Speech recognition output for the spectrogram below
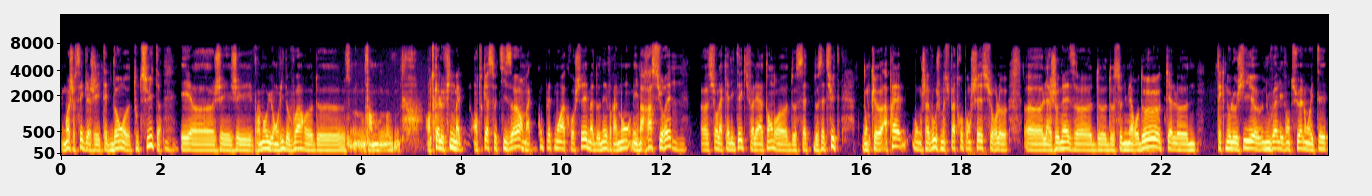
moi je sais que là j'ai été dedans tout de suite et j'ai vraiment eu envie de voir de, enfin en tout cas, le film, en tout cas, ce teaser m'a complètement accroché, m'a donné vraiment, mais il m'a rassuré mhm. euh, sur la qualité qu'il fallait attendre euh, de cette, de cette suite. Donc euh, après, bon, j'avoue, je me suis pas trop penché sur le, la genèse de, de, ce numéro 2, quelles technologies nouvelles éventuelles ont été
